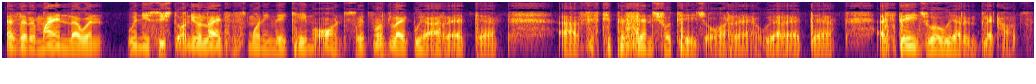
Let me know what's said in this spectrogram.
as a reminder, when when you switched on your lights this morning, they came on. So it's not like we are at uh, uh, 50% shortage or uh, we are at uh, a stage where we are in blackouts.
